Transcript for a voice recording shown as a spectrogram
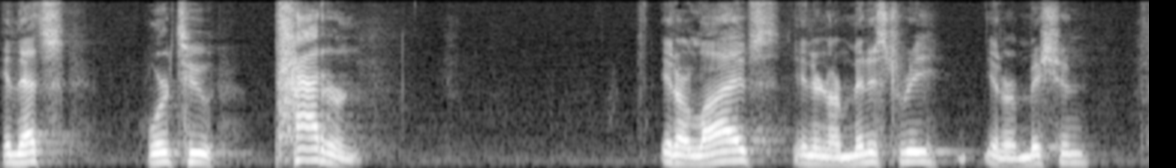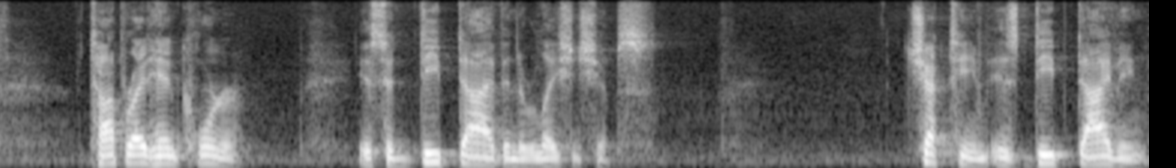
And that's, we're to pattern in our lives and in our ministry, in our mission, top right hand corner is to deep dive into relationships. Czech team is deep diving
